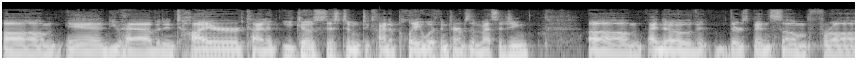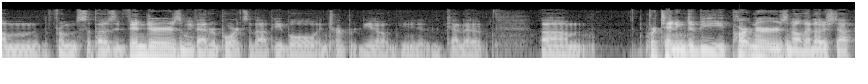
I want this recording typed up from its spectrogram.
um, and you have an entire kind of ecosystem to kind of play with in terms of messaging. Um, I know that there's been some from from supposed vendors, and we've had reports about people interpret, you know, you know kind of um, pretending to be partners and all that other stuff.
